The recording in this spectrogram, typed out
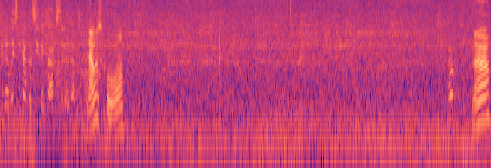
But at least we got to see the crabs today. That was cool. That was cool. No.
